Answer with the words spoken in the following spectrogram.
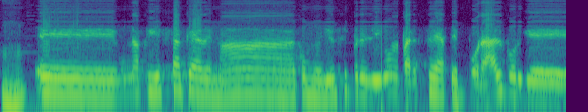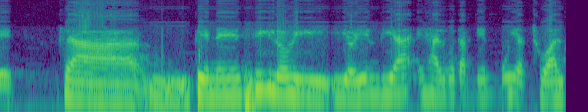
uh -huh. eh, una pieza que además, como yo siempre digo, me parece atemporal porque o sea, tiene siglos y, y hoy en día es algo también muy actual.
